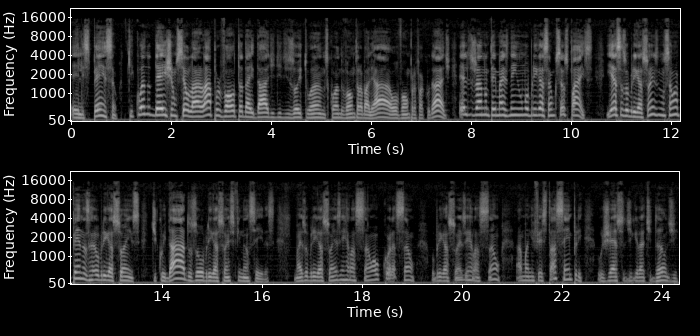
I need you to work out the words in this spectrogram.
eles pensam que quando deixam seu lar lá por volta da idade de 18 anos, quando vão trabalhar ou vão para a faculdade, eles já não têm mais nenhuma obrigação com seus pais. E essas obrigações não são apenas obrigações de cuidados ou obrigações financeiras, mas obrigações em relação ao coração, obrigações em relação a manifestar sempre o gesto de gratidão, de,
